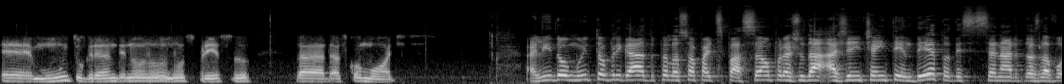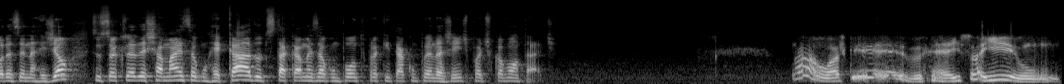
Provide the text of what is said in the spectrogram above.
é, muito grande no, no, nos preços da, das commodities. Arlindo, muito obrigado pela sua participação, por ajudar a gente a entender todo esse cenário das lavouras aí na região. Se o senhor quiser deixar mais algum recado, destacar mais algum ponto para quem está acompanhando a gente, pode ficar à vontade. Não, acho que é isso aí. Um,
